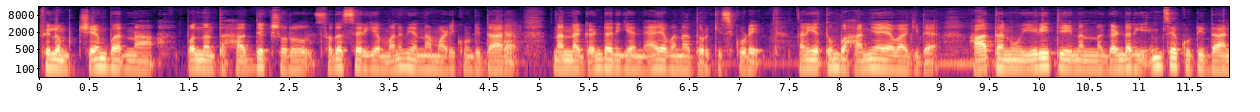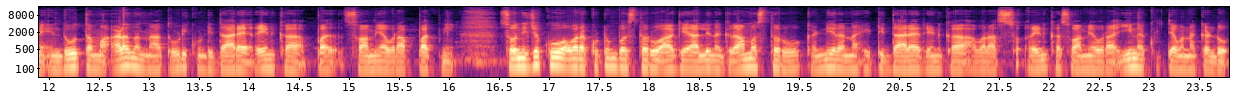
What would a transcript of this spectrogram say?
ಫಿಲಂ ಚೇಂಬರ್ನ ಬಂದಂತಹ ಅಧ್ಯಕ್ಷರು ಸದಸ್ಯರಿಗೆ ಮನವಿಯನ್ನ ಮಾಡಿಕೊಂಡಿದ್ದಾರೆ. ನನ್ನ ಗಂಡನಿಗೆ ನ್ಯಾಯವನ್ನ ದೊರಕಿಸಿಕೊಡಿ. ನನಗೆ ತುಂಬಾ ಅನ್ಯಾಯವಾಗಿದೆ. ಆತನು ಈ ರೀತಿ ನನ್ನ ಗಂಡನಿಗೆ ಹಿಂಸೆ ಕೊಟ್ಟಿದ್ದಾನೆ ಎಂದು ತಮ್ಮ ಅಳಲನ್ನ ತೋಡಿಕೊಂಡಿದ್ದಾರೆ. ರೇಣುಕಾ ಸ್ವಾಮಿ ಅವರ ಪತ್ನಿ. ಸೊ, ನಿಜಕ್ಕೂ ಅವರ ಕುಟುಂಬಸ್ಥರು ಹಾಗೆ ಅಲ್ಲಿನ ಗ್ರಾಮಸ್ಥರು ಕಣ್ಣೀರನ್ನ ಇಟ್ಟಿದ್ದಾರೆ ರೇಣುಕಾ ಅವರ ರೇಣುಕಾ ಸ್ವಾಮಿ ಅವರ ಈನ ಕೃತ್ಯವನ್ನ ಕಂಡು.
